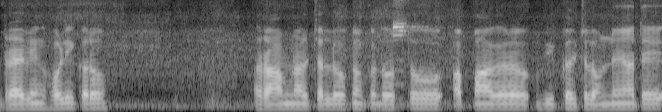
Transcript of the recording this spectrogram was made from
ਡਰਾਈਵਿੰਗ ਹੌਲੀ ਕਰੋ। ਆਰਾਮ ਨਾਲ ਚੱਲੋ, ਕਿਉਂਕਿ ਦੋਸਤੋ, ਆਪਾਂ ਅਗਰ ਵਹੀਕਲ ਚਲਾਉਂਦੇ ਆ ਤੇ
